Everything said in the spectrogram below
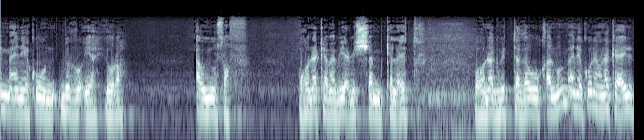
إما أن يكون بالرؤية يرى أو يوصف. وهناك مبيع بالشم كالعطر وهناك بالتذوق. المهم أن يكون هناك علم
